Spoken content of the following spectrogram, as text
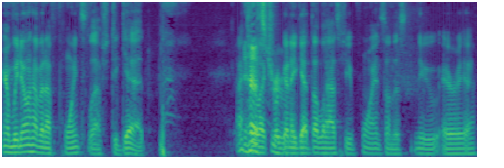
and we don't have enough points left to get. I Yeah, feel like true. we're going to get the last few points on this new area.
